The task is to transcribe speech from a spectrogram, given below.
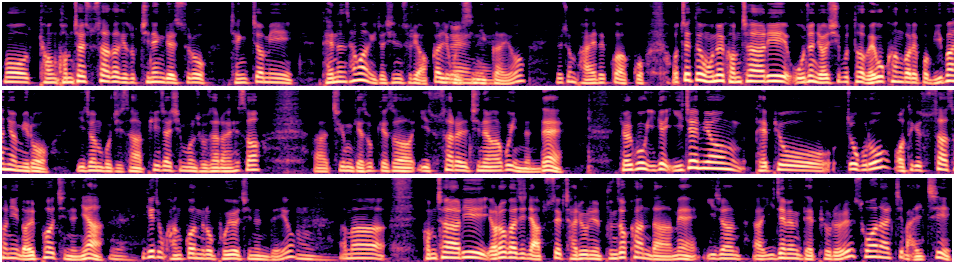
뭐 경, 검찰 수사가 계속 진행될수록 쟁점이 되는 상황이죠. 진술이 엇갈리고 네네. 있으니까요. 이거 좀 봐야 될 것 같고 어쨌든 오늘 검찰이 오전 10시부터 외국환 거래법 위반 혐의로 이전 부지사 피의자 신문 조사를 해서 아, 지금 계속해서 이 수사를 진행하고 있는데 결국 이게 이재명 대표 쪽으로 어떻게 수사선이 넓어지느냐 네. 이게 좀 관건으로 보여지는데요. 음. 아마 검찰이 여러 가지 압수수색 자료를 분석한 다음에 이전 아, 이재 명 대표를 소환할지 말지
